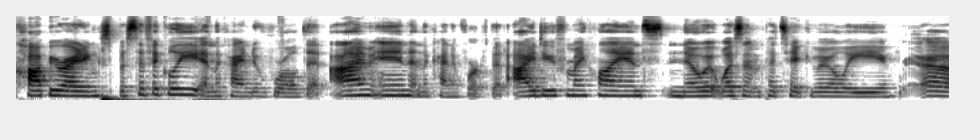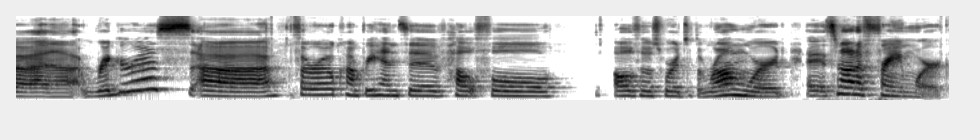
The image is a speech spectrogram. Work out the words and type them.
copywriting specifically and the kind of world that I'm in and the kind of work that I do for my clients. No, it wasn't particularly uh, rigorous, uh, thorough, comprehensive, helpful. All of those words are the wrong word. It's not a framework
